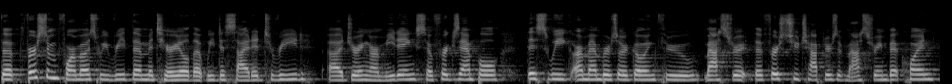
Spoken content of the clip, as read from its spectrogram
the first and foremost, we read the material that we decided to read uh, during our meeting. So for example, this week our members are going through master the first two chapters of Mastering Bitcoin,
